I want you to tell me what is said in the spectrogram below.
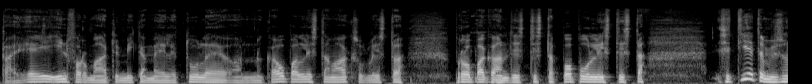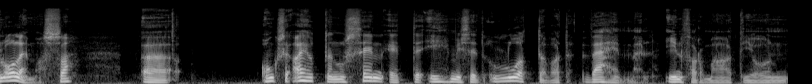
tai ei, informaatio mikä meille tulee on kaupallista, maksullista, propagandistista, populistista. Se tietämys on olemassa. Onko se aiheuttanut sen, että ihmiset luottavat vähemmän informaatioon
